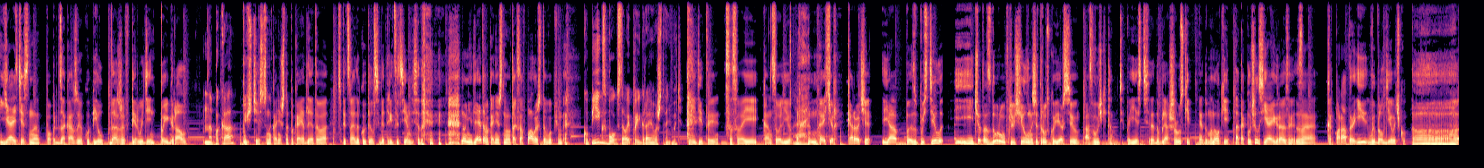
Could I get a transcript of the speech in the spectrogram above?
я, естественно, по предзаказу ее купил. Даже в первый день поиграл. На ПК? Естественно, конечно, ПК. Я для этого специально купил себе 3070. ну, не для этого, конечно, но так совпало, что, в общем... Купи Xbox, давай поиграем во что-нибудь. Иди ты со своей консолью нахер. Короче, я запустил и что-то с дуру включил, значит, русскую версию озвучки там, типа, есть э, дубляж русский. Я думаю, ну окей. А так получилось, я играю за, за корпората и выбрал девочку. А,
